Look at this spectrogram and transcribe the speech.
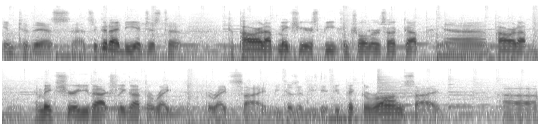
into this, uh, it's a good idea just to, to power it up, make sure your speed controller is hooked up, uh, power it up, and make sure you've actually got the right the right side. Because if you, if you pick the wrong side, uh,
